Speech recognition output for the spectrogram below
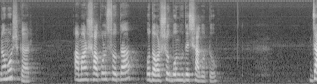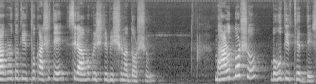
নমস্কার। আমার সকল শ্রোতা ও দর্শক বন্ধুদের স্বাগত। জাগ্রত তীর্থ কাশীতে শ্রীরামকৃষ্ণের বিশ্বনাথ দর্শন। ভারতবর্ষ বহু তীর্থের দেশ।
